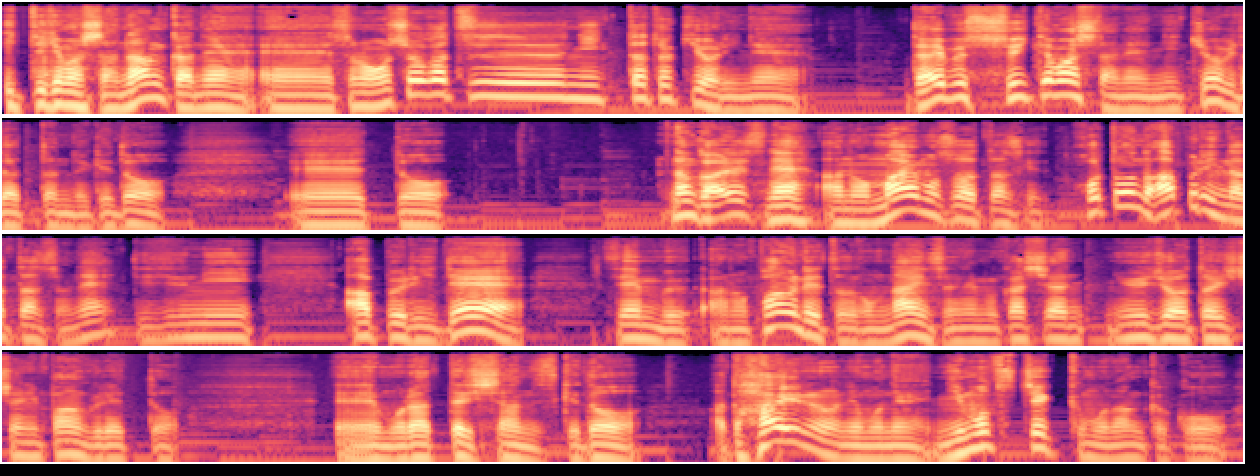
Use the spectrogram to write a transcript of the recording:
行ってきました。なんかね、えー、そのお正月に行った時よりねだいぶ空いてましたね。日曜日だったんだけどえー、っとなんかあれですね。あの前もそうだったんですけどほとんどアプリになったんですよね。ディズニーアプリで全部あのパンフレットとかもないんですよね。昔は入場と一緒にパンフレット、えー、もらったりしたんですけどあと入るのにもね荷物チェックもなんかこう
